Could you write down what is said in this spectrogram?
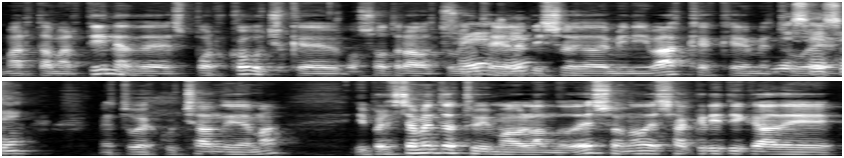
Marta Martínez de Sport Coach, que vosotras tuvisteis el episodio de Mini que me estuve, me estuve escuchando y demás. Y precisamente estuvimos hablando de eso, ¿no? De esa crítica de,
